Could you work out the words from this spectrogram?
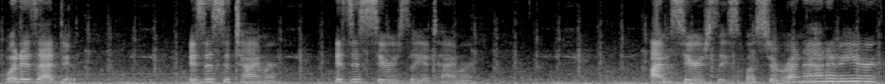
What does that do? Is this a timer? Is this seriously a timer? I'm seriously supposed to run out of here?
